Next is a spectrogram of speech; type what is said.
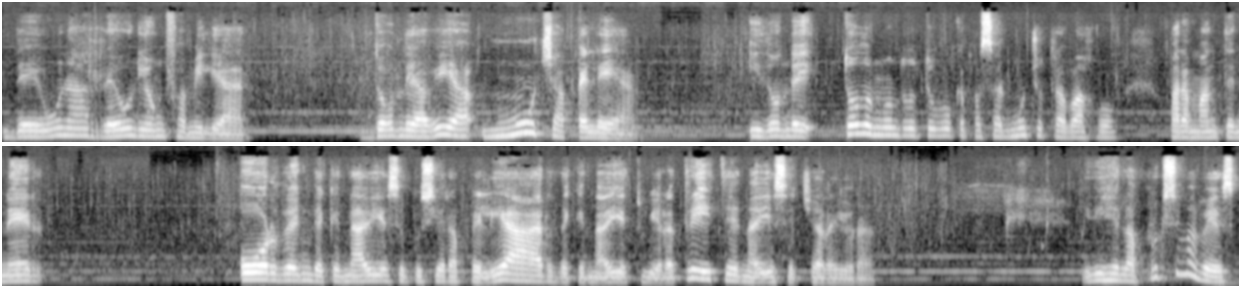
de una reunión familiar donde había mucha pelea y donde todo el mundo tuvo que pasar mucho trabajo para mantener orden de que nadie se pusiera a pelear, de que nadie estuviera triste, nadie se echara a llorar. Y dije, la próxima vez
